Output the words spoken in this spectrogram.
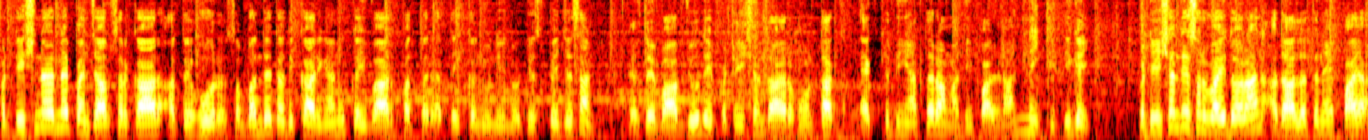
ਪਟੀਸ਼ਨਰ ਨੇ ਪੰਜਾਬ ਸਰਕਾਰ ਅਤੇ ਹੋਰ ਸੰਬੰਧਿਤ ਅਧਿਕਾਰੀਆਂ ਨੂੰ ਕਈ ਵਾਰ ਪੱਤਰ ਅਤੇ ਕਾਨੂੰਨੀ ਨੋਟਿਸ ਭੇਜੇ ਸਨ। ਇਸ ਦੇ ਬਾਵਜੂਦ ਇਹ ਪਟੀਸ਼ਨ ਦਾਇਰ ਹੋਣ ਤੱਕ ਐਕਟ ਦੀਆਂ ਧਾਰਾਵਾਂ ਦੀ ਪਾਲਣਾ ਨਹੀਂ ਕੀਤੀ ਗਈ। ਪਟੀਸ਼ਨ ਦੀ ਸੁਣਵਾਈ ਦੌਰਾਨ ਅਦਾਲਤ ਨੇ ਪਾਇਆ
